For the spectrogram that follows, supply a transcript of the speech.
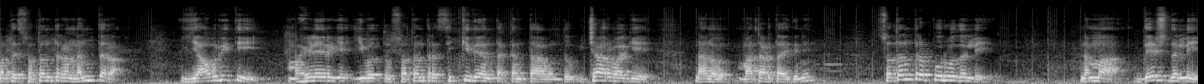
ಮತ್ತು ಸ್ವತಂತ್ರ ನಂತರ ಯಾವ ರೀತಿ ಮಹಿಳೆಯರಿಗೆ ಇವತ್ತು ಸ್ವತಂತ್ರ ಸಿಕ್ಕಿದೆ ಅಂತಕ್ಕಂಥ ಒಂದು ವಿಚಾರವಾಗಿ ನಾನು ಮಾತಾಡ್ತಾ ಇದ್ದೀನಿ. ಸ್ವತಂತ್ರ ಪೂರ್ವದಲ್ಲಿ ನಮ್ಮ ದೇಶದಲ್ಲಿ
